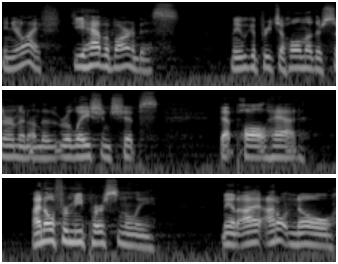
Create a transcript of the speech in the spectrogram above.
in your life? Do you have a Barnabas? I mean, we could preach a whole other sermon on the relationships that Paul had. I know for me personally, man, I, I don't know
